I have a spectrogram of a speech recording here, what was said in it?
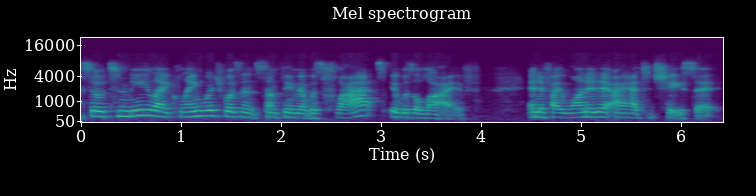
so to me like language wasn't something that was flat it was alive and if i wanted it i had to chase it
